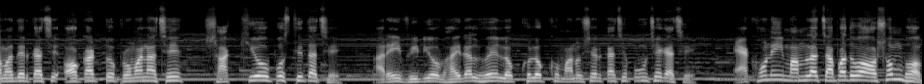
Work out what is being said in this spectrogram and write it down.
আমাদের কাছে অকাট্য প্রমাণ আছে, সাক্ষীও উপস্থিত আছে, আর এই ভিডিও ভাইরাল হয়ে লক্ষ লক্ষ মানুষের কাছে পৌঁছে গেছে। এখন এই মামলা চাপা দেওয়া অসম্ভব।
